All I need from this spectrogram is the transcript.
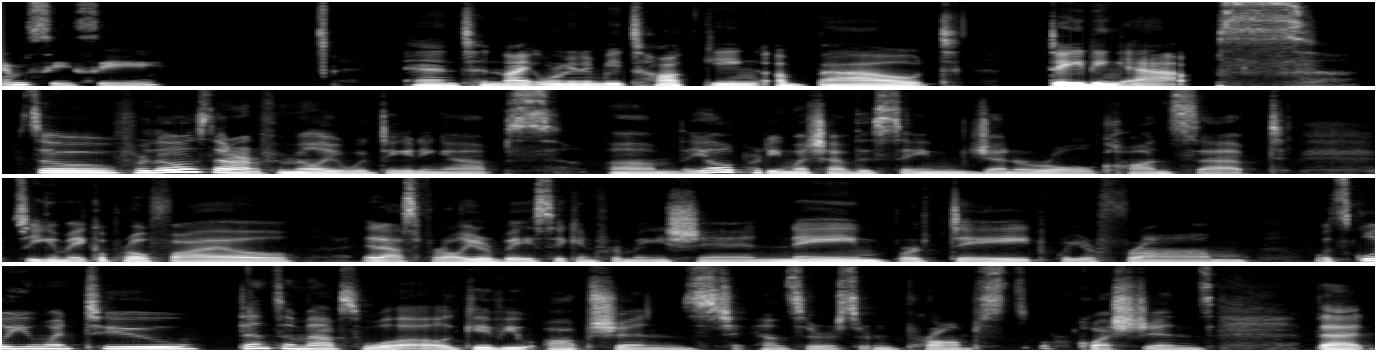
am Cece. And tonight we're going to be talking about dating apps. So, for those that aren't familiar with dating apps, um, they all pretty much have the same general concept. So, you make a profile, it asks for all your basic information name, birth date, where you're from, what school you went to. Then, some apps will uh, give you options to answer certain prompts or questions that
